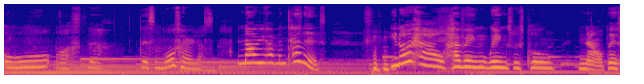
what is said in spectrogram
All of the there's some more fairy dust, and now you have antennas. you know how having wings was cool? Now this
